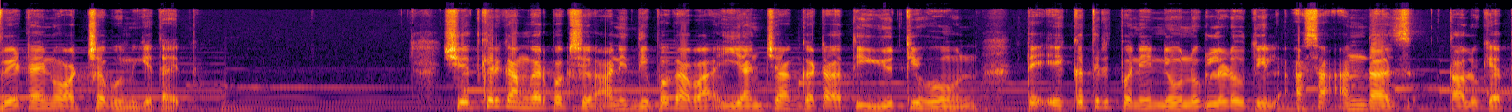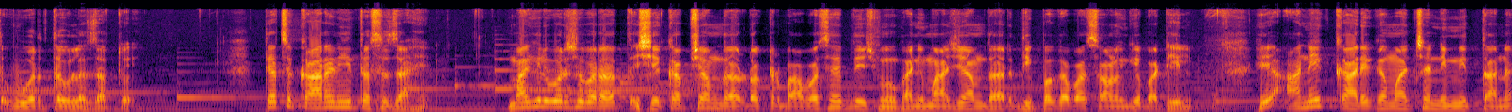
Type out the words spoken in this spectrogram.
वेट अँड वॉचच्या भूमिकेत आहेत. शेतकरी कामगार पक्ष आणि दीपक आबा यांच्या गटात युती होऊन ते एकत्रितपणे निवडणूक लढवतील असा अंदाज तालुक्यात वर्तवला जातोय. त्याचं कारणही तसंच आहे. मागील वर्षभरात शेकापचे आमदार डॉक्टर बाबासाहेब देशमुख आणि माजी आमदार दीपक आबा साळुंके पाटील हे अनेक कार्यक्रमाच्या निमित्तानं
